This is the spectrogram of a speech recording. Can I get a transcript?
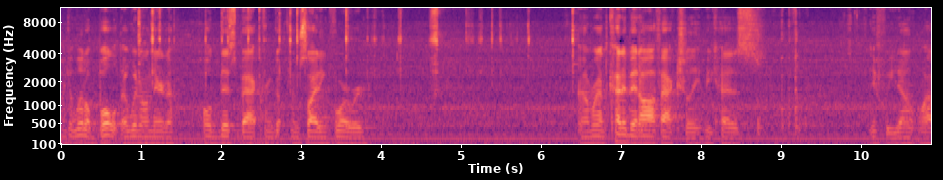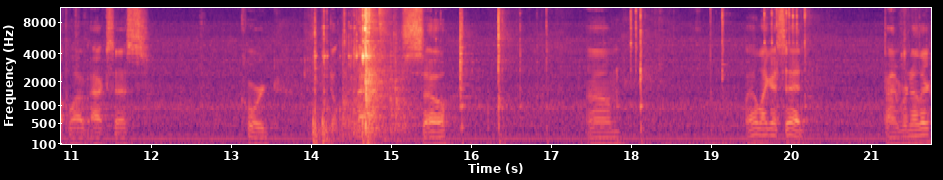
like a little bolt that went on there to hold this back from, from sliding forward. Um, we're going to cut a bit off actually because if we don't, we'll have a lot of access cord. We don't want that. So, um, well, like I said, time for another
